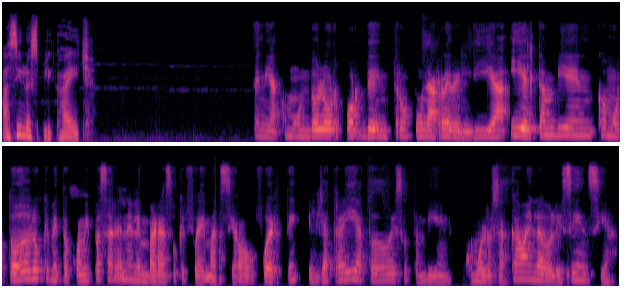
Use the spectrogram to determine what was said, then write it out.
Así lo explica ella tenía como un dolor por dentro, una rebeldía y él también, como todo lo que me tocó a mí pasar en el embarazo, que fue demasiado fuerte, él ya traía todo eso también, como lo sacaba en la adolescencia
